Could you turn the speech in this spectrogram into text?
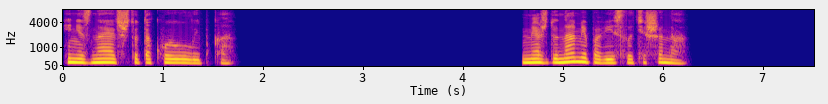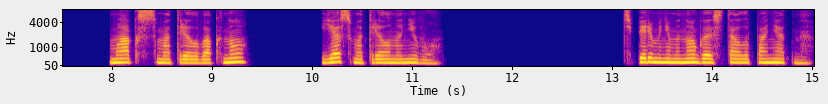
и не знает, что такое улыбка. Между нами повисла тишина. Макс смотрел в окно, я смотрела на него. Теперь мне многое стало понятно.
